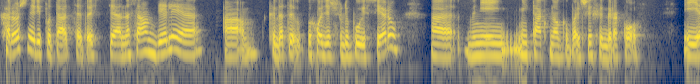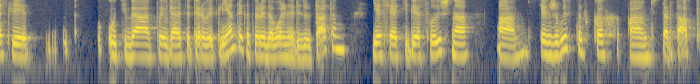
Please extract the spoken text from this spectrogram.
хорошая репутация. То есть э, на самом деле когда ты выходишь в любую сферу э, в ней не так много больших игроков. И если у тебя появляются первые клиенты которые довольны результатом если о тебе слышно с тех же выставках стартап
